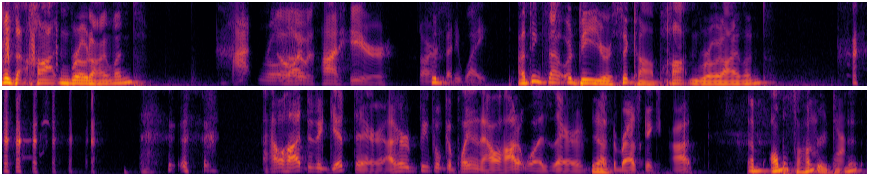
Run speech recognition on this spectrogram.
Was it hot in Rhode Island? Hot and rolled No, out. it was hot here. Starring Betty White. I think that would be your sitcom, Hot in Rhode Island. How hot did it get there? I heard people complaining how hot it was there. Yeah. Did Nebraska get hot? Um, almost 100, more. didn't it?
